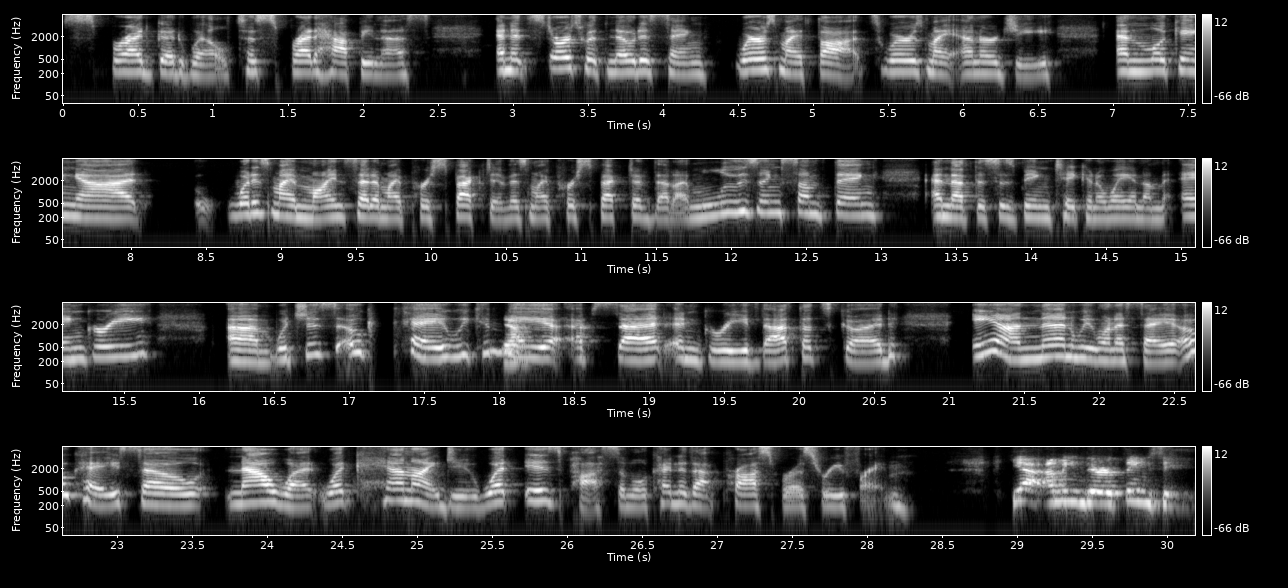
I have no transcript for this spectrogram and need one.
spread goodwill, to spread happiness. And it starts with noticing where's my thoughts, where's my energy, and looking at what is my mindset and my perspective? Is my perspective that I'm losing something and that this is being taken away and I'm angry? Um, which is okay. We can yeah. be upset and grieve that. That's good. And then we want to say, okay, so now what? What can I do? What is possible? Kind of that prosperous reframe. yeah, I mean, there are things that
